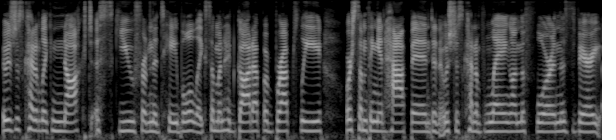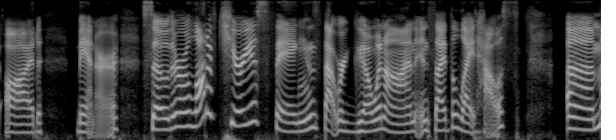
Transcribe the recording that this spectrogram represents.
It was just kind of like knocked askew from the table, like someone had got up abruptly or something had happened, and it was just kind of laying on the floor in this very odd manner. So there were a lot of curious things that were going on inside the lighthouse. Um,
